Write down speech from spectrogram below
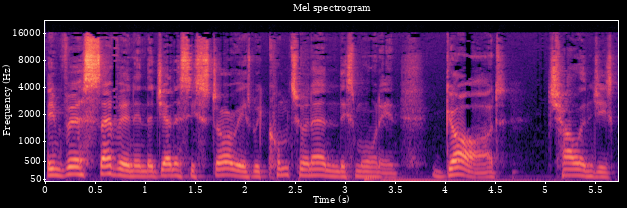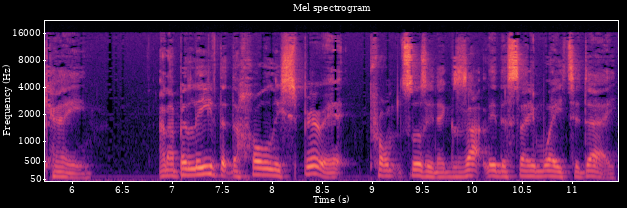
In verse 7 in the Genesis story, as we come to an end this morning, God challenges Cain. And I believe that the Holy Spirit prompts us in exactly the same way today.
